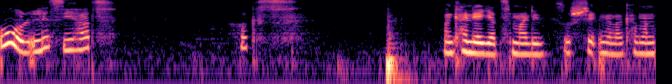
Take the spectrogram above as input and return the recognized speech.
Oh, Lissy hat Rocks. Man kann ja jetzt mal so schicken und dann kann man.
